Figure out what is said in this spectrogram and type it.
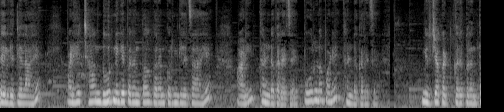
तेल घेतलेलं आहे. आणि हे छान दूध निघेपर्यंत गरम करून घ्यायचं आहे आणि थंड करायचं आहे. पूर्णपणे थंड करायचं आहे. मिरच्या कट करेपर्यंत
